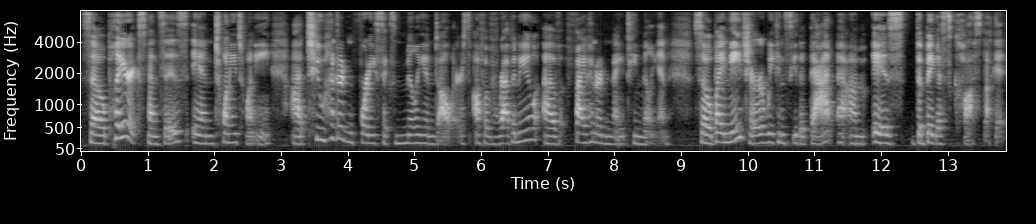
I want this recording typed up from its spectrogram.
So, player expenses in 2020, uh, $246 million off of revenue of 519 million. So, by nature, we can see that that um, is the biggest cost bucket.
